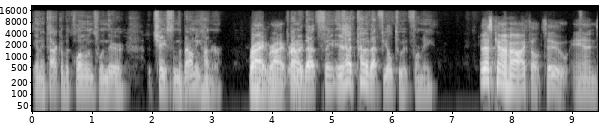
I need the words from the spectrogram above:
in attack of the clones when they're chasing the bounty hunter. Right right kind right. of that same it had kind of that feel to it for me. And that's kind of how i felt too and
